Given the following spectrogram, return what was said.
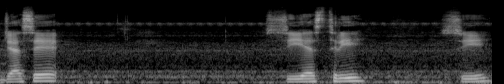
जैसे सी एस थ्री सी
